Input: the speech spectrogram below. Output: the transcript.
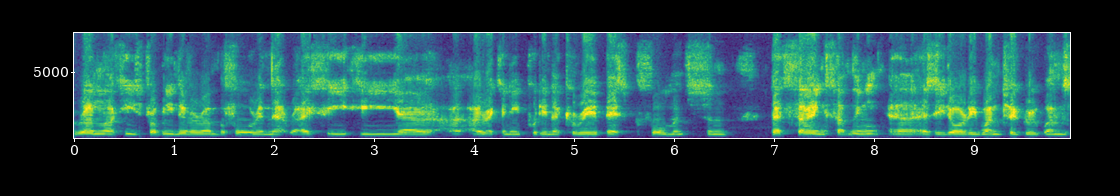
run like he's probably never run before in that race. He, he uh, I reckon he put in a career best performance, and that's saying something uh, as he'd already won two Group Ones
